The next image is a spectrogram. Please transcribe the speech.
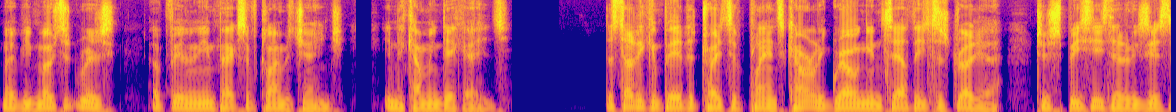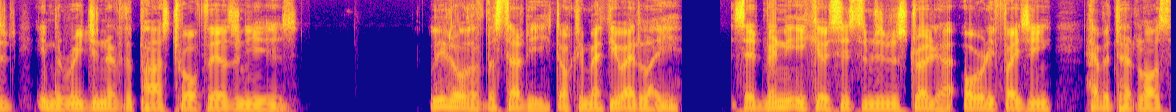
may be most at risk of feeling the impacts of climate change in the coming decades. The study compared the traits of plants currently growing in southeast Australia to species that have existed in the region over the past 12,000 years. Lead author of the study, Dr. Matthew Adeleye, said many ecosystems in Australia are already facing habitat loss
